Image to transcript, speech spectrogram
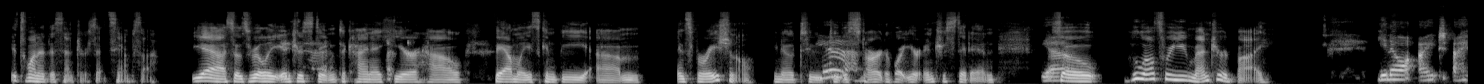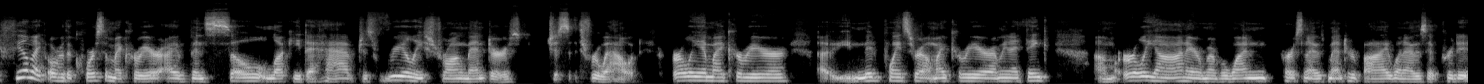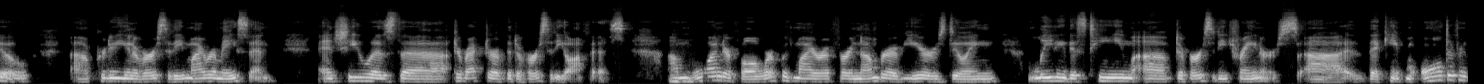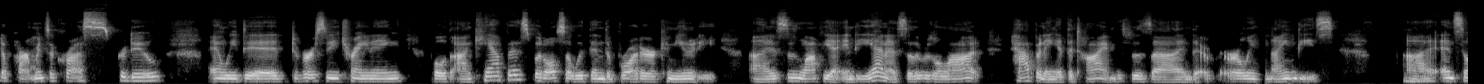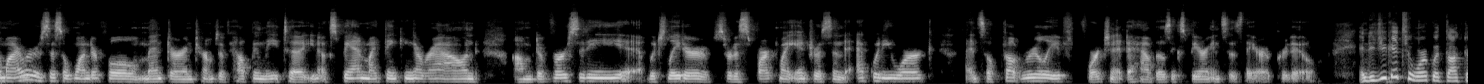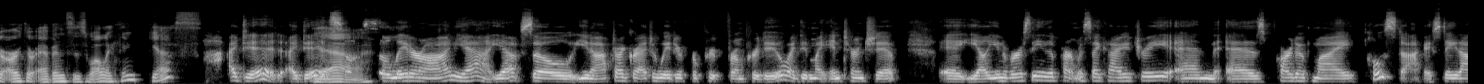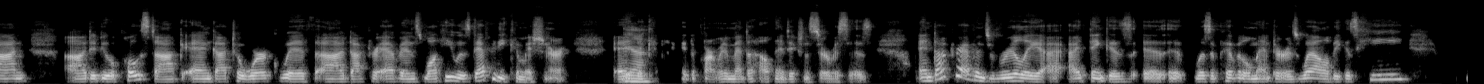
It's one of the centers at SAMHSA. Yeah, so it's really interesting to kind of hear how families can be um, inspirational, you know, to yeah. to the start of what you're interested in. Yeah. So, who else were you mentored by? You know, I I feel like over the course of my career, I've been so lucky to have just really strong mentors just throughout. Early in my career, uh, midpoints throughout my career. I mean, I think um, early on, I remember one person I was mentored by when I was at Purdue, uh, Purdue University, Myra Mason. And she was the director of the diversity office. Um, mm-hmm. Wonderful. Worked with Myra for a number of years doing, leading this team of diversity trainers uh, that came from all different departments across Purdue. And we did diversity training both on campus, but also within the broader community. Uh, this is in Lafayette, Indiana. So there was a lot happening at the time. This was uh, in the early 90s. Uh, and so Myra was just a wonderful mentor in terms of helping me to, you know, expand my thinking around um, diversity, which later sort of sparked my interest in the equity work. And so felt really fortunate to have those experiences there at Purdue. And did you get to work with Dr. Arthur Evans as well? I think, yes. I did. I did. Yeah. So, so later on, yeah, yeah. So, you know, after I graduated for, from Purdue, I did my internship at Yale University in the Department of Psychiatry. And as part of my postdoc, I stayed on uh, to do a postdoc and got to work with uh, Dr. Evans while he was deputy commissioner at yeah. the Department of Mental Health and Addiction Services. And Dr. Evans really, I, I think, is, is was a pivotal mentor as well because he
